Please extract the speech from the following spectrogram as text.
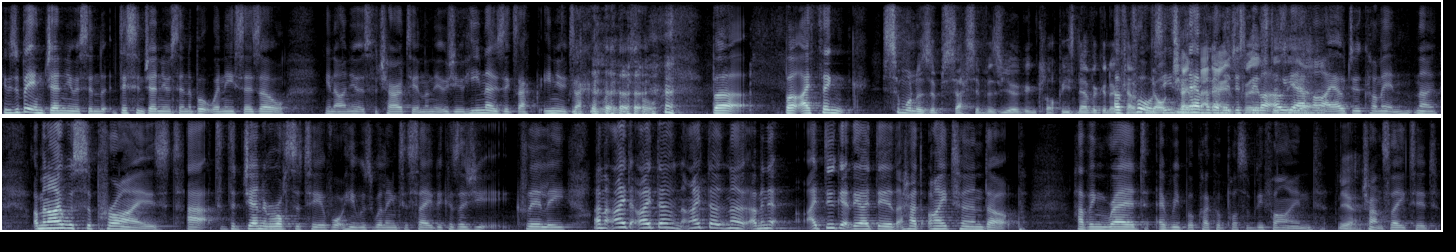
He was a bit ingenuous in the, disingenuous in the book when he says, "Oh, you know, I knew it was for charity and I knew it was you." He knows exactly. He knew exactly what it was for. But but I think Someone as obsessive as Jurgen Klopp, he's never going to of course, not he's never that going to just be like, "Oh he? yeah, hi, oh do come in." No, I mean, I was surprised at the generosity of what he was willing to say because, as you clearly, and I, I don't, I don't know. I mean, I do get the idea that had I turned up, having read every book I could possibly find, Yeah. translated.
